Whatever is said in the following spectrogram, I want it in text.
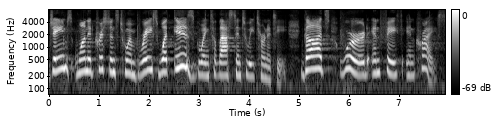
James wanted Christians to embrace what is going to last into eternity God's word and faith in Christ.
